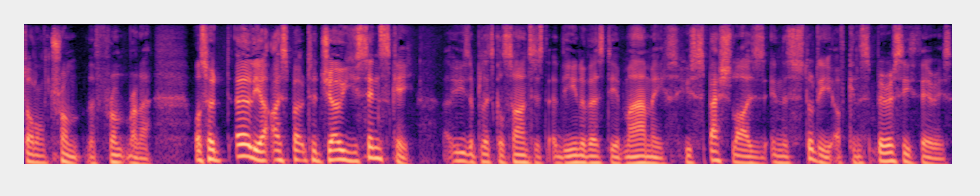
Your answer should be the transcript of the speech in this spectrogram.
Donald Trump, the frontrunner. Well, so earlier I spoke to Joe Uscinski. He's a political scientist at the University of Miami who specializes in the study of conspiracy theories.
